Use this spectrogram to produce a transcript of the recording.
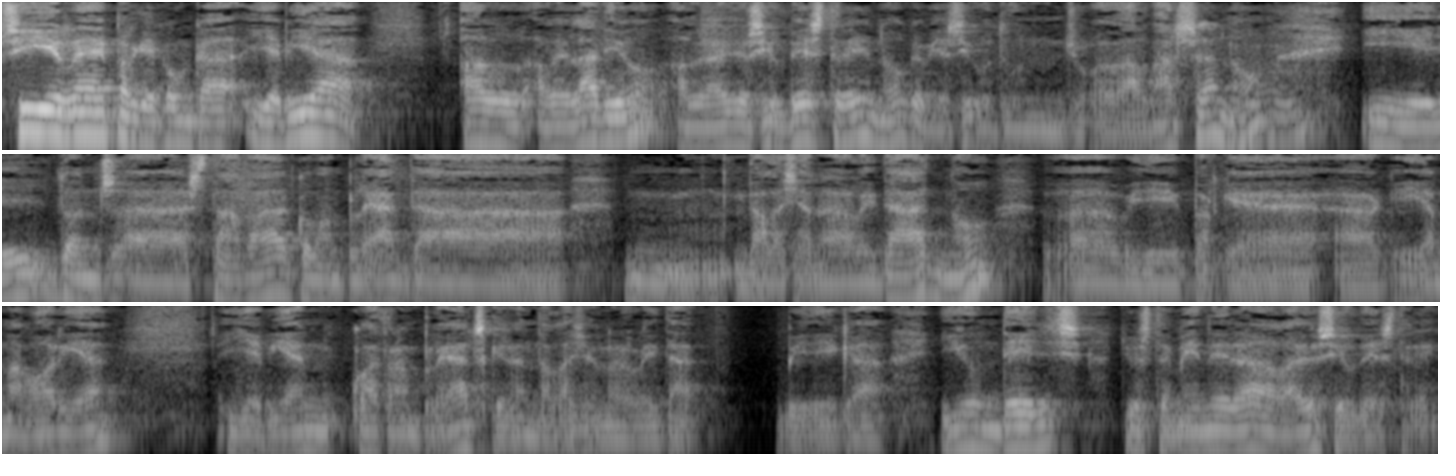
Sí, res, perquè com que hi havia l'Eladio, l'Eladio Silvestre, no? que havia sigut un jugador del Barça, no? Mm -hmm. i ell doncs, eh, estava com a empleat de, mm, de la Generalitat, no? eh, vull dir, perquè aquí a Magòria hi havia quatre empleats que eren de la Generalitat. Vull dir que, I un d'ells justament era l'Eladio Silvestre.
